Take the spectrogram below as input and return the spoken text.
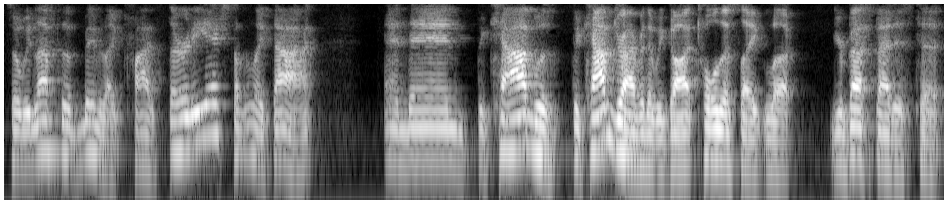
so we left maybe like five thirty ish, something like that. And then the cab was the cab driver that we got told us like, look, your best bet is to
